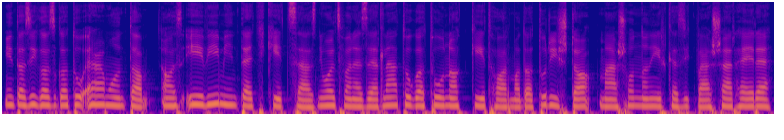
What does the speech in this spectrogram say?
Mint az igazgató elmondta, az évi mintegy 280 ezer látogatónak kétharmada turista máshonnan érkezik vásárhelyre.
